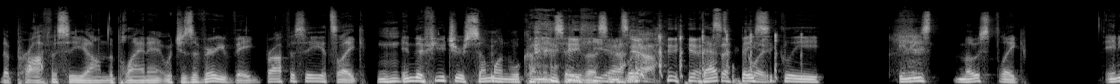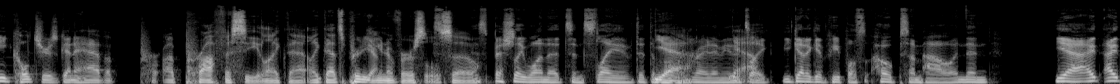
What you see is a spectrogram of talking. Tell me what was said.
the prophecy on the planet, which is a very vague prophecy. It's like Mhm. in the future, someone will come and save us. And it's like, Yeah. Yeah, that's exactly. basically any most like any culture is going to have a a prophecy like that. Like that's pretty Yeah. universal. So especially one that's enslaved at the Yeah. moment, right? I mean, it's like you got to give people hope somehow, and then, yeah, I, I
